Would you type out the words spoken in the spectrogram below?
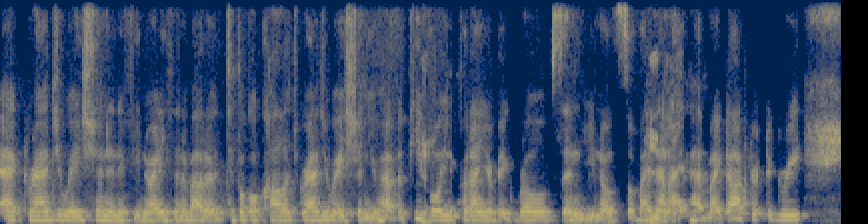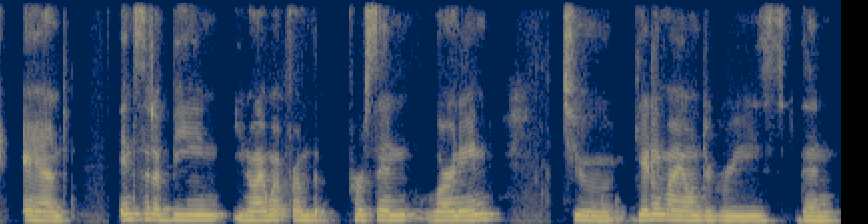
at graduation, and if you know anything about a typical college graduation, you have the people, you put on your big robes, and you know, so by then I had had my doctorate degree. And instead of being, you know, I went from the person learning to getting my own degrees, then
